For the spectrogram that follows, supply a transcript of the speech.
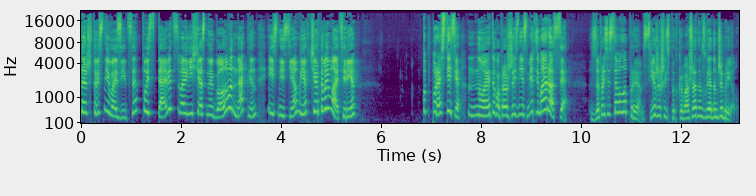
да что с ней возиться, пусть ставит свою несчастную голову на кын и снесем ее к чертовой матери. П Простите, но это вопрос жизни и смерти моей расы. Запротестовала Прэм, съежившись под кровожадным взглядом Джибрил.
